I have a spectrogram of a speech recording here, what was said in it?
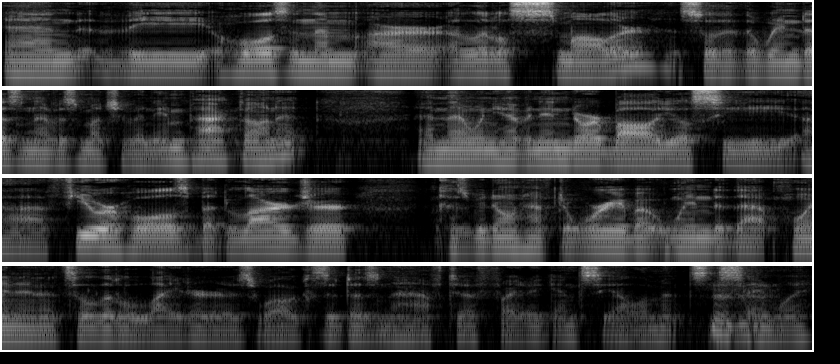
and the holes in them are a little smaller so that the wind doesn't have as much of an impact on it. And then when you have an indoor ball, you'll see uh, fewer holes but larger because we don't have to worry about wind at that point, and it's a little lighter as well because it doesn't have to fight against the elements the mm-hmm. same way.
